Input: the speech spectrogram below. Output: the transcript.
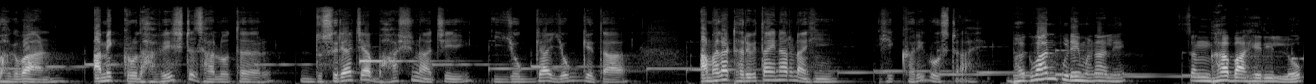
भगवान आम्ही क्रोधाविष्ट झालो तर दुसऱ्याच्या भाषणाची योग्यायोग्यता आम्हाला ठरविता येणार नाही ही खरी गोष्ट आहे. भगवान पुढे म्हणाले संघाबाहेरील लोक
